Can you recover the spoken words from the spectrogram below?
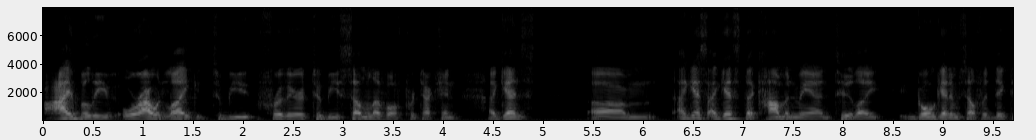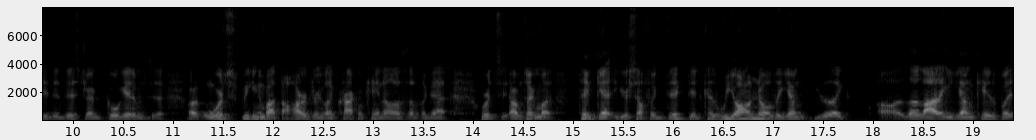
I believe or I would like to be for there to be some level of protection against um I guess I guess the common man to like go get himself addicted to this drug, go get him. To, uh, we're speaking about the hard drugs like crack cocaine, all that stuff like that. We're I'm talking about to get yourself addicted because we all know the young like uh, a lot of young kids, but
